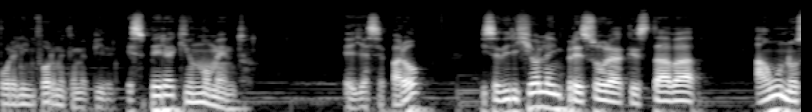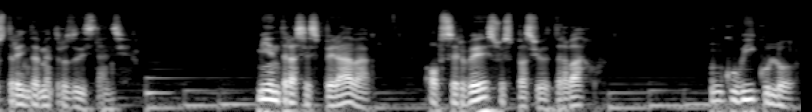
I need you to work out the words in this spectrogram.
por el informe que me pide. Espera aquí un momento. Ella se paró y se dirigió a la impresora que estaba a unos 30 metros de distancia. Mientras esperaba, observé su espacio de trabajo. Un cubículo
